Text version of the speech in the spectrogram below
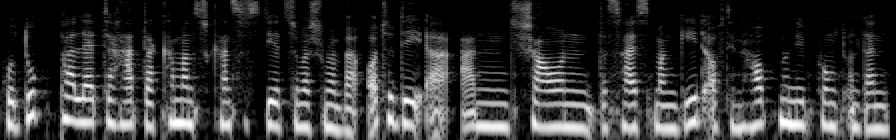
Produktpalette hat, da kann man, kannst du es dir zum Beispiel mal bei otto.de anschauen. Das heißt, man geht auf den Hauptmenüpunkt und dann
